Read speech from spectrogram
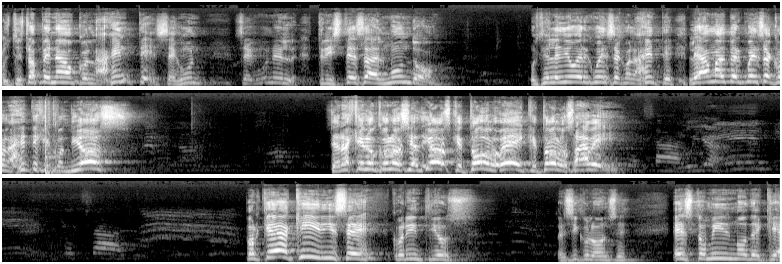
Usted está penado con la gente, según según el tristeza del mundo. Usted le dio vergüenza con la gente. Le da más vergüenza con la gente que con Dios. ¿Será que no conoce a Dios, que todo lo ve y que todo lo sabe? Porque aquí dice Corintios, versículo 11, esto mismo de que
